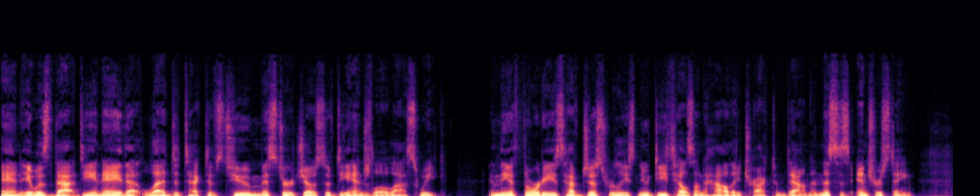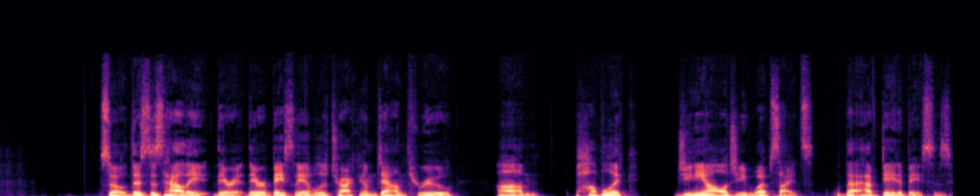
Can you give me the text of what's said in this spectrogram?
And it was that DNA that led detectives to Mr. Joseph DeAngelo last week. And the authorities have just released new details on how they tracked him down. And this is interesting. So this is how they they were they were basically able to track him down through um, public genealogy websites that have databases.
